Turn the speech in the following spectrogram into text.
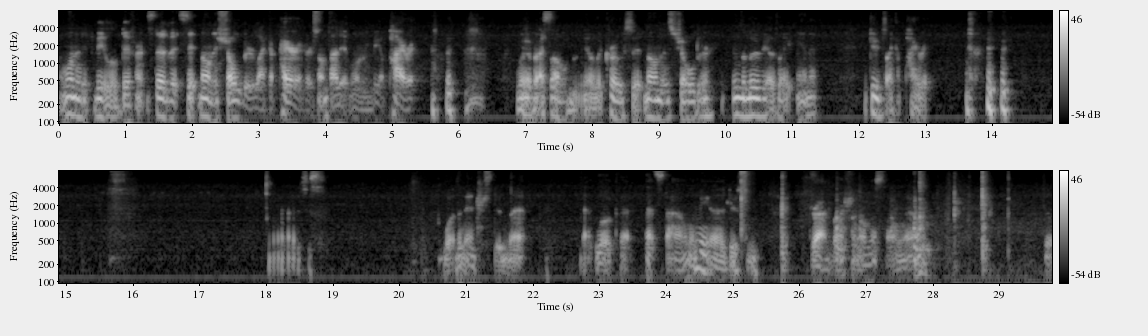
I wanted it to be a little different. Instead of it sitting on his shoulder like a parrot or something, I didn't want him to be a pirate. Whenever I saw, you know, the crow sitting on his shoulder in the movie, I was like, man, that dude's like a pirate. I was just wasn't interested in that that look, that that style. Let me uh, do some dry brushing on this thing now. Fill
